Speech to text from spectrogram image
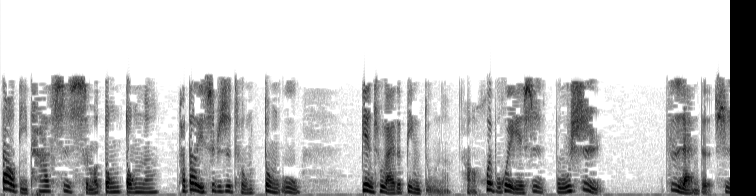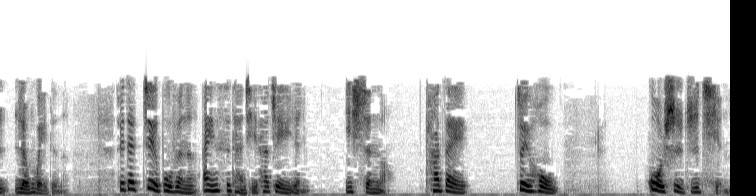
到底它是什么东东呢？它到底是不是从动物变出来的病毒呢？好，会不会也是不是自然的，是人为的呢？所以在这个部分呢，爱因斯坦其实他这一人。一生呢、他在最后过世之前，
